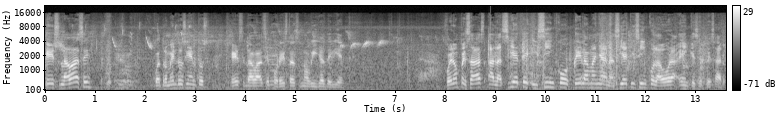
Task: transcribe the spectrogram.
es la base. 4200 es la base por estas novillas de vientre. Fueron pesadas a las 7 y 5 de la mañana. 7 y 5 la hora en que se pesaron.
